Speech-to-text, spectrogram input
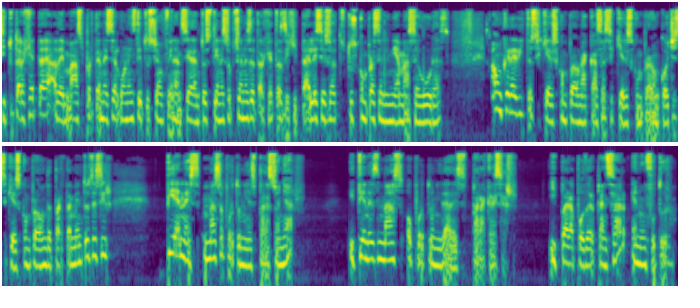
si tu tarjeta además pertenece a alguna institución financiera, entonces tienes opciones de tarjetas digitales y eso tus compras en línea más seguras. A un crédito si quieres comprar una casa, si quieres comprar un coche, si quieres comprar un departamento. Es decir, tienes más oportunidades para soñar y tienes más oportunidades para crecer y para poder pensar en un futuro.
